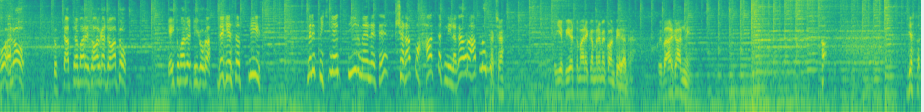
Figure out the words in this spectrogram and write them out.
ओ हेलो चुपचाप से हमारे सवाल का जवाब दो। यही तुम्हारे लिए ठीक होगा। देखिए सर प्लीज़ मैंने पिछले तीन महीने से शराब को हाथ तक नहीं लगा और आप लोग अच्छा तो ये बियर तुम्हारे कमरे में कौन पी रहा था? कोई बाहर का आदमी? यस सर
